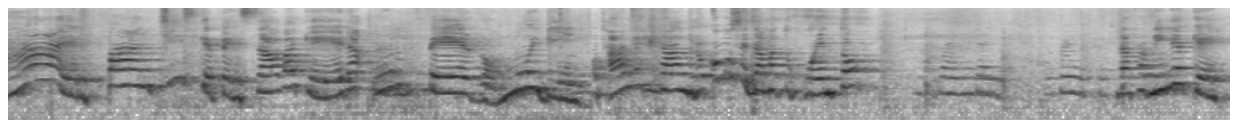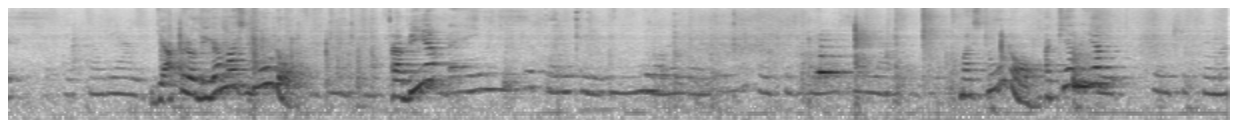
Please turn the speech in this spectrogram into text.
Ah, el Panchis que pensaba que era un perro. Muy bien. Alejandro, ¿cómo se llama tu cuento? ¿La familia qué? Ya, pero diga más duro. ¿Había? Más duro. Aquí había... Un sistema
